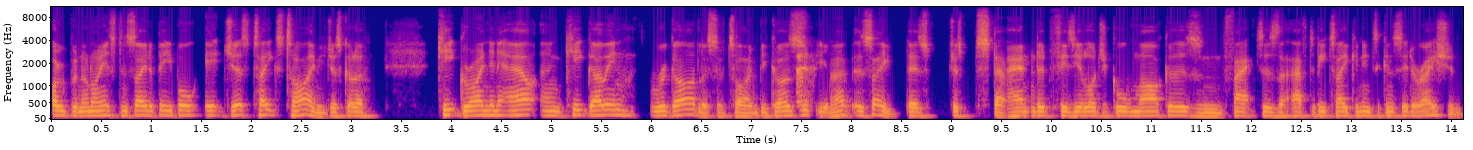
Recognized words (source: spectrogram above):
open and honest and say to people it just takes time. You just got to keep grinding it out and keep going regardless of time because you know as I say there's just standard physiological markers and factors that have to be taken into consideration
